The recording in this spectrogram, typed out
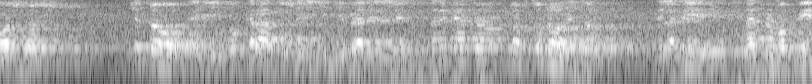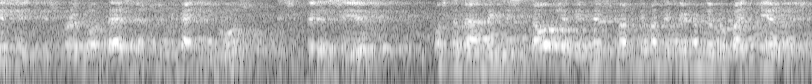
κόστος και το ελληνικό κράτος, η ελληνική κυβέρνηση δεν έκανε το, το αυτονόητο, δηλαδή να ενεργοποιήσει τις προποθέσει, τους μηχανισμούς, τις υπηρεσίες, ώστε να αντιλήσει τα όποια διαθέσιμα χρήματα υπήρχαν με την Ευρωπαϊκή Ένωση.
